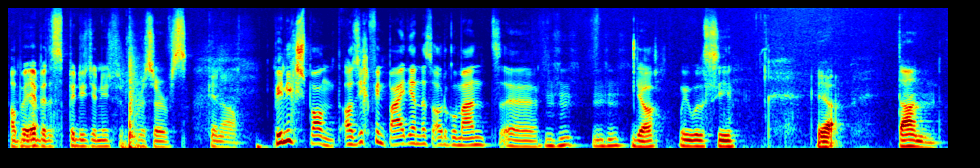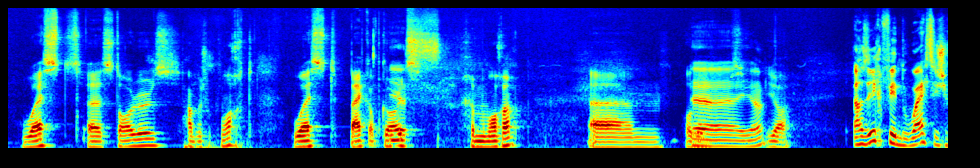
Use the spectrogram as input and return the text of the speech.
Aber Ja. eben, das bedeutet ja nichts für die Reserves. Genau. Bin ich gespannt. Also ich finde, beide haben das Argument. Äh, Mhm. Mhm. ja, we will see. Ja. Dann West äh, Starters haben wir schon gemacht. West Backup Guards Yes. können wir machen. Ähm, oder, Äh, ja. ja. Also ich finde, West ist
